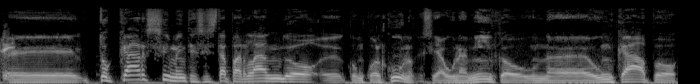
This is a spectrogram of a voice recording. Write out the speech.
Sì. Eh, toccarsi mentre si sta parlando eh, con qualcuno, che sia un amico, un, uh, un, capo,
